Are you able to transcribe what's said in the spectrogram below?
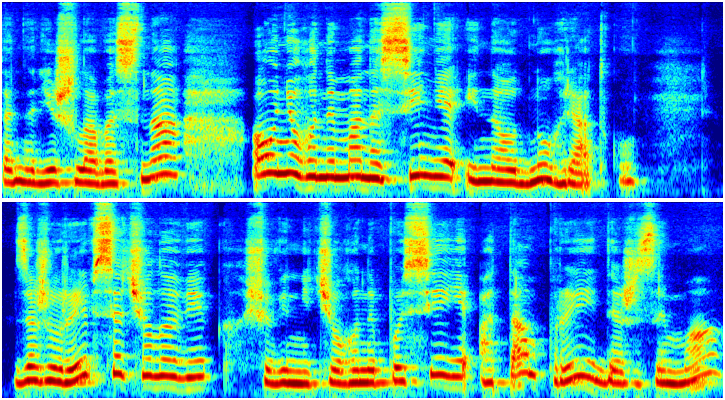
та надійшла весна, а у нього нема насіння і на одну грядку. Зажурився чоловік, що він нічого не посіє, а там прийде ж зима.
